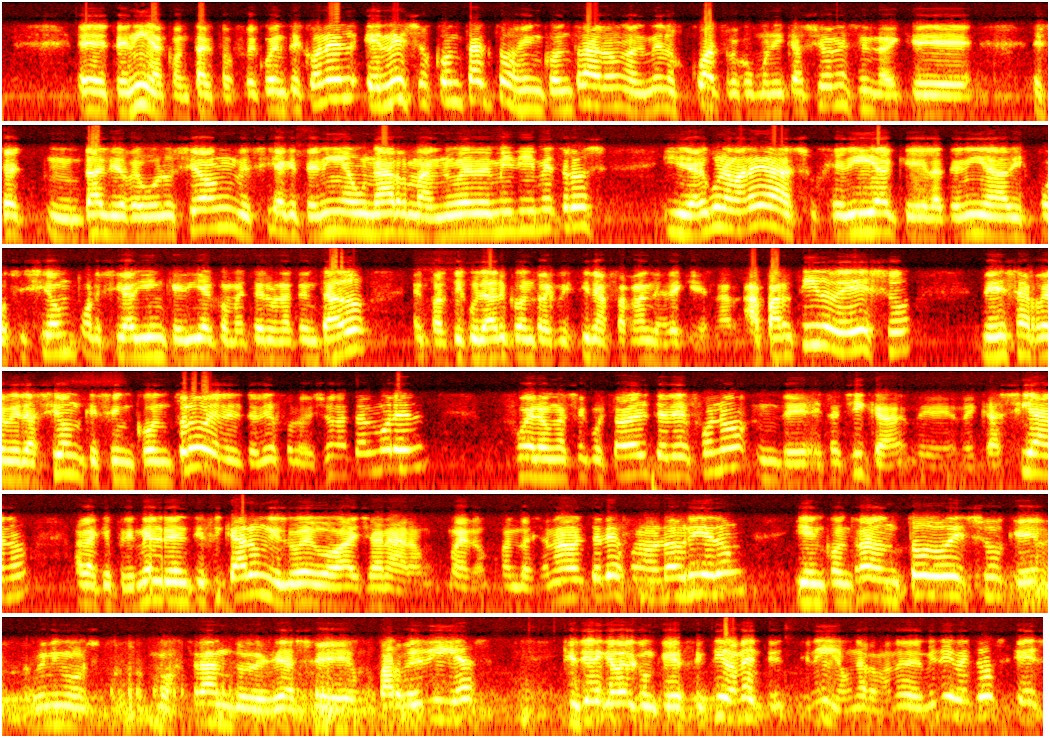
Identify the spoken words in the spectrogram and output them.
Eh, tenía contactos frecuentes con él. En esos contactos encontraron al menos cuatro comunicaciones en las que esta mm, Dali Revolución decía que tenía un arma 9 milímetros y de alguna manera sugería que la tenía a disposición por si alguien quería cometer un atentado, en particular contra Cristina Fernández de Kirchner. A partir de eso, de esa revelación que se encontró en el teléfono de Jonathan Morel, fueron a secuestrar el teléfono de esta chica, de, de Casiano, a la que primero identificaron y luego allanaron. Bueno, cuando allanaron el teléfono lo abrieron y encontraron todo eso que venimos mostrando desde hace un par de días, que tiene que ver con que efectivamente tenía un arma 9 milímetros, es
